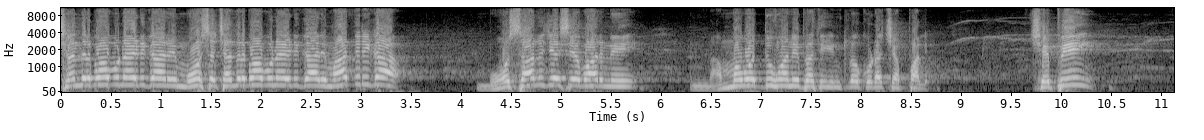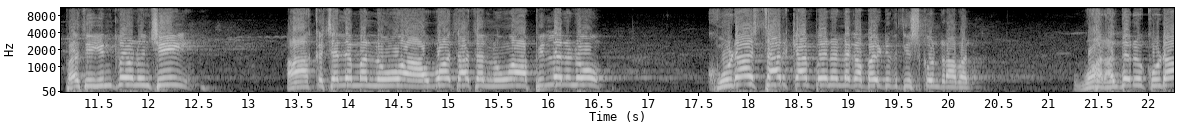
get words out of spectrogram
చంద్రబాబు నాయుడు గారి మోస చంద్రబాబు నాయుడు గారి మాదిరిగా మోసాలు చేసే వారిని నమ్మవద్దు అని ప్రతి ఇంట్లో కూడా చెప్పాలి. చెప్పి ప్రతి ఇంట్లో నుంచి ఆ అక్క చెల్లెమ్మలను ఆ అవ్వ తాతలను ఆ పిల్లలను కూడా స్టార్ క్యాంపెయినర్లుగా బయటకు తీసుకొని రావాలి. వారందరూ కూడా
